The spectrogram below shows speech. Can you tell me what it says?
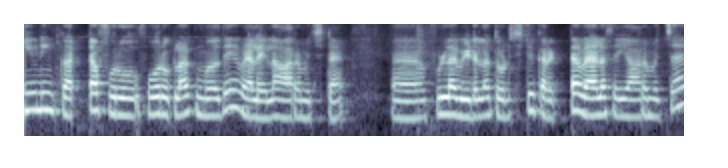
ஈவினிங் கரெக்டாக ஃபோர் ஃபோர் ஓ கிளாக் போதே வேலையெல்லாம் ஆரம்பிச்சிட்டேன். ஃபுல்லாக வீடெல்லாம் தொடச்சிட்டு கரெக்டாக வேலை செய்ய ஆரம்பித்தேன்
